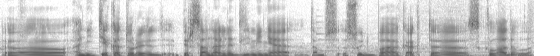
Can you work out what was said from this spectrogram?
э, они те, которые персонально для меня там судьба как-то складывала.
